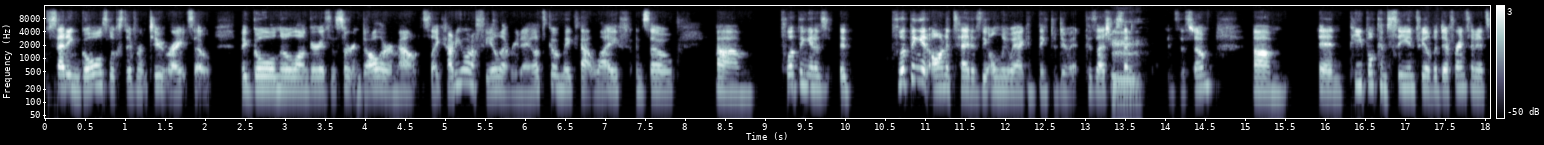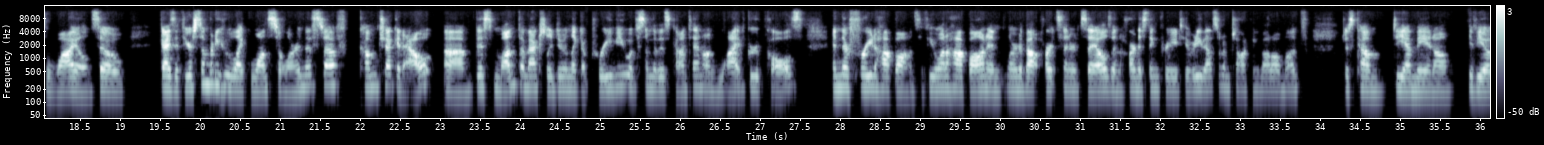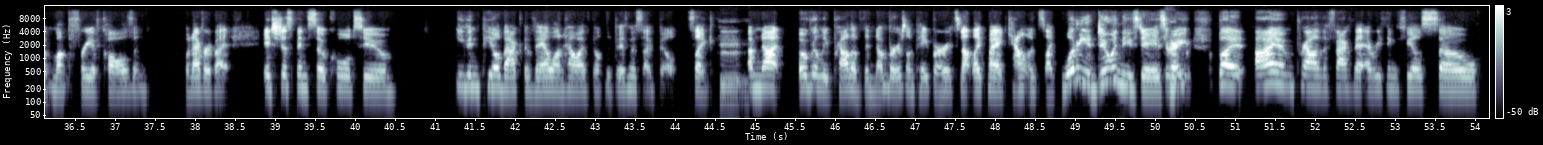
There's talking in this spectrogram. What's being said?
setting goals looks different too right? So the goal no longer is a certain dollar amount. It's like how do you want to feel every day? Let's go make that life. And so um flipping it is it flipping it on its head is the only way i can think to do it because as you mm. said it's system. Um and people can see and feel the difference and it's wild. So guys, if you're somebody who like wants to learn this stuff, come check it out. Um, this month, I'm actually doing like a preview of some of this content on live group calls, and they're free to hop on. So if you want to hop on and learn about heart centered sales and harnessing creativity, that's what I'm talking about all month. Just come DM me and I'll give you a month free of calls and whatever. But it's just been so cool to even peel back the veil on how I've built the business I've built. It's like hmm. I'm not overly proud of the numbers on paper. It's not like my accountant's like, what are you doing these days? Right. but I am proud of the fact that everything feels so,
